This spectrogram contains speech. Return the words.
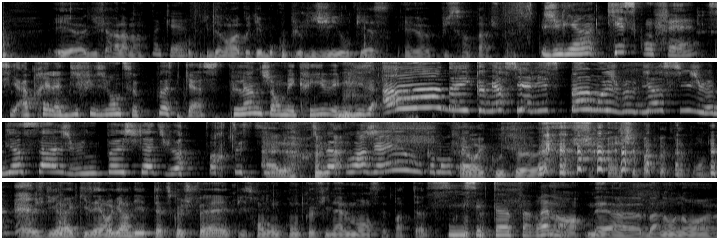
et euh, d'y faire à la main. Ok. Donc, qui donnera un côté beaucoup plus rigide aux pièces et euh, plus sympa, je pense. Julien, qu'est-ce qu'on fait si après la diffusion de ce podcast, plein de gens m'écrivent et me disent Ah, bah ils commercialisent pas, moi je veux bien ci, je veux bien ça, je veux une pochette, je veux un porte-style. Alors, Tu vas pouvoir gérer ou comment on fait? Alors écoute, euh, je, je sais pas de quoi te répondre. Euh, je dirais qu'ils aient regardé peut-être ce que je fais et puis ils se rendront compte que finalement, c'est pas top. Si, c'est top, hein, vraiment. Non, mais bah non, non.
